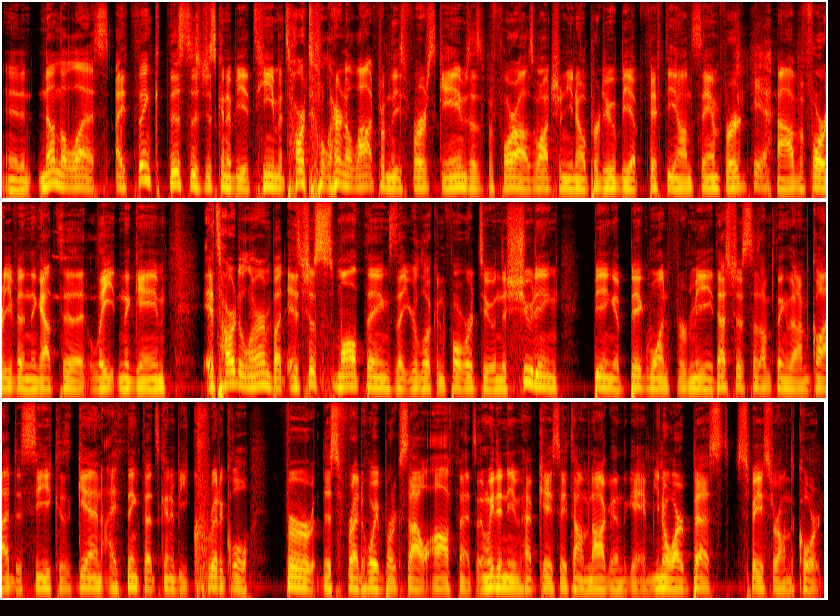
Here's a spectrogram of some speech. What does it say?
And nonetheless, I think this is just going to be a team. It's hard to learn a lot from these first games. As before, I was watching, you know, Purdue be up 50 on Samford Yeah. uh, before even they got to late in the game. It's hard to learn, but it's just small things that you're looking forward to. And the shooting being a big one for me, that's just something that I'm glad to see because, again, I think that's going to be critical for this Fred Hoiberg style offense. And we didn't even have Casey Tominaga in the game, you know, our best spacer on the court.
